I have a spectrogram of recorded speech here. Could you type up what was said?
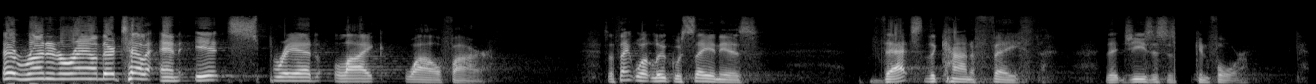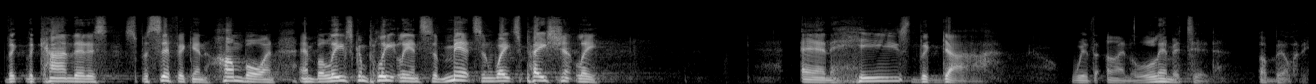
They're running around, they're telling, and it spread like wildfire. So I think what Luke was saying is that's the kind of faith that Jesus is looking for. The, the kind that is specific and humble and, and believes completely and submits and waits patiently. And he's the guy with unlimited ability.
